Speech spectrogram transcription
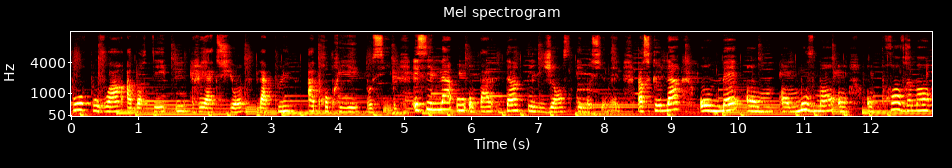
pour pouvoir apporter une réaction la plus appropriée possible. Et c'est là où on parle d'intelligence émotionnelle. Parce que là, on met en, mouvement, on prend vraiment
